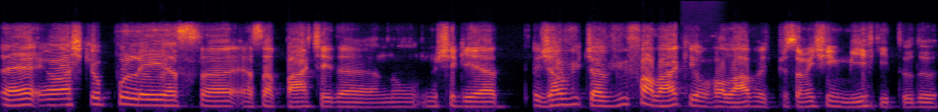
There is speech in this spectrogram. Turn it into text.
é, eu acho que eu pulei essa, essa parte aí da. Não, não cheguei a. Eu já ouvi, já ouvi falar que eu rolava, principalmente em Mirk e tudo.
